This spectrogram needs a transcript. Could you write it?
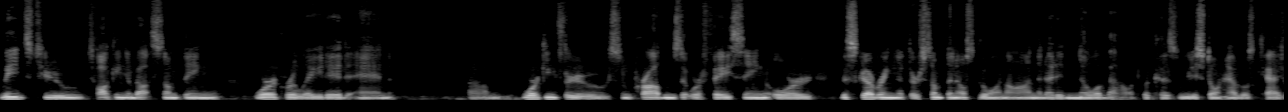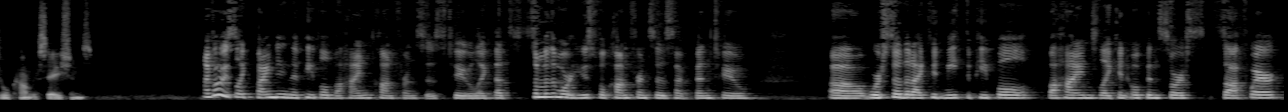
leads to talking about something work related and um, working through some problems that we're facing or discovering that there's something else going on that I didn't know about because we just don't have those casual conversations. i've always liked finding the people behind conferences too like that's some of the more useful conferences i've been to uh, were so that i could meet the people behind like an open source software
